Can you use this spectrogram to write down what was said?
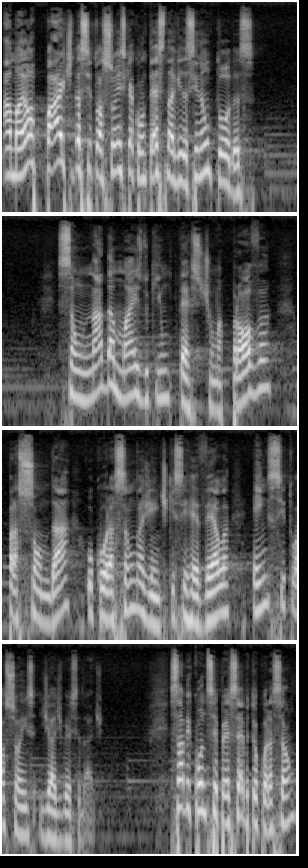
a maior parte das situações que acontecem na vida, se não todas, são nada mais do que um teste, uma prova para sondar o coração da gente que se revela em situações de adversidade. Sabe quando você percebe teu coração?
